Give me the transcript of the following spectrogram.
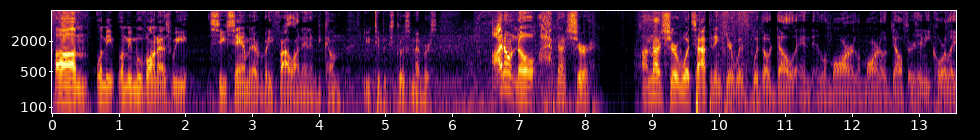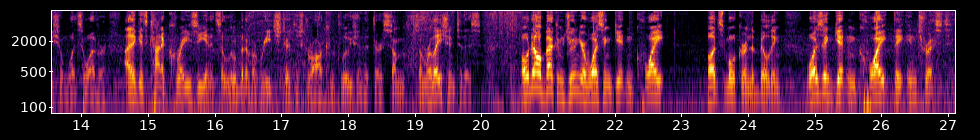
Um, let me let me move on as we see Sam and everybody file on in and become YouTube exclusive members. I don't know. I'm not sure. I'm not sure what's happening here with, with Odell and, and Lamar and Lamar and Odell. If there's any correlation whatsoever, I think it's kind of crazy and it's a little bit of a reach to just draw a conclusion that there's some some relation to this. Odell Beckham Jr. wasn't getting quite Bud Smoker in the building, wasn't getting quite the interest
